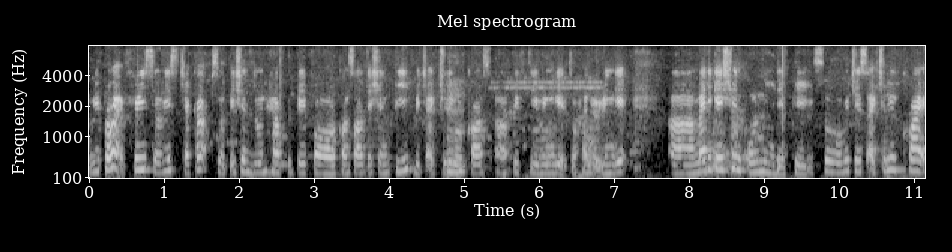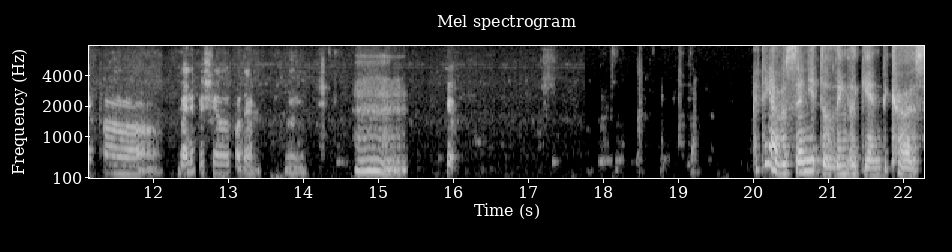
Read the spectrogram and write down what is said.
we provide free service checkup. So patients don't have to pay for consultation fee, which actually mm -hmm. will cost uh, 50 ringgit to 100 ringgit uh, medication only they pay, so which is actually quite uh, beneficial for them. Mm. Mm. Yep. I think I will send you the link again because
